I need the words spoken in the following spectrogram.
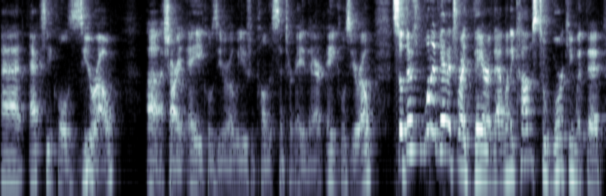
at x equals 0 uh, sorry, a equals zero. We usually call the center a there, a equals zero. So there's one advantage right there that when it comes to working with it,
